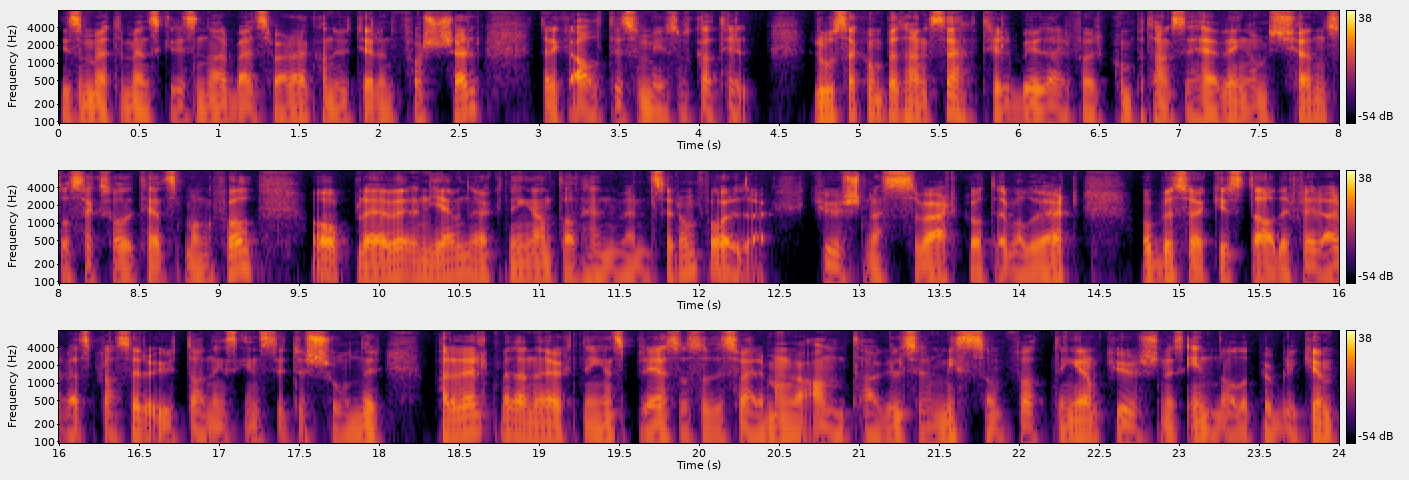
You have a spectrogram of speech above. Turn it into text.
De som møter mennesker i sin arbeidshverdag, kan utgjøre en forskjell. Det er ikke alltid så mye som skal til. Rosa kompetanse tilbyr derfor kompetanseheving om kjønns- og seksualitetsmangfold, og opplever en jevn økning i antall henvendelser om foredrag. Kursen er svært godt evaluert, og besøker stadig flere arbeidsplasser og utdanningsinstitusjoner. Parallelt med denne økningen spres også dessverre mange antagelser og misoppfatninger om kursenes innhold og publikum.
